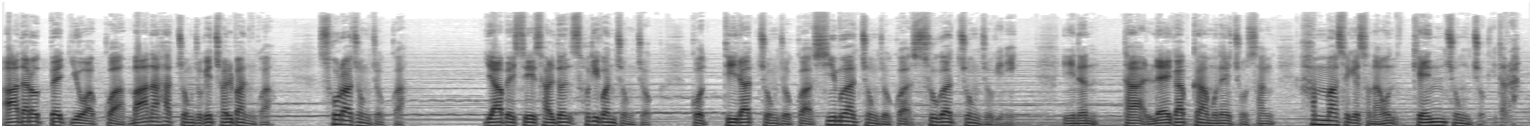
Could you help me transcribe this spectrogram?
아다롯 벳 요압과 마나핫 종족의 절반과 소라 종족과 야베스에 살던 서기관 종족 곧 디랏 종족과 시므앗 종족과 수갓 종족이니 이는 다 레갑 가문의 조상 한마색에서 나온 겐 종족이더라.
